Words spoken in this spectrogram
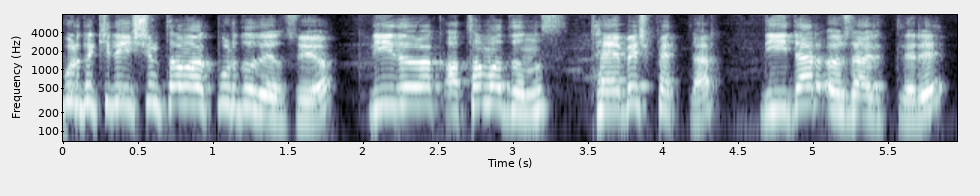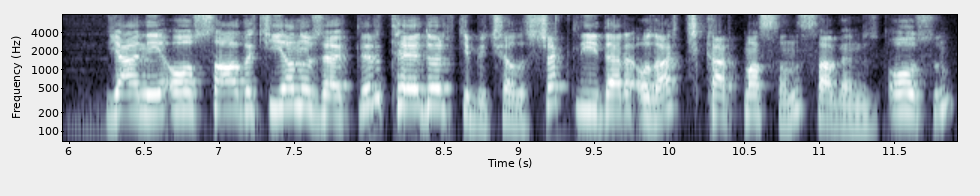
buradaki değişim tam olarak burada da yazıyor. Lider olarak atamadığınız T5 petler lider özellikleri yani o sağdaki yan özellikleri T4 gibi çalışacak. Lider olarak çıkartmazsanız haberiniz olsun.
